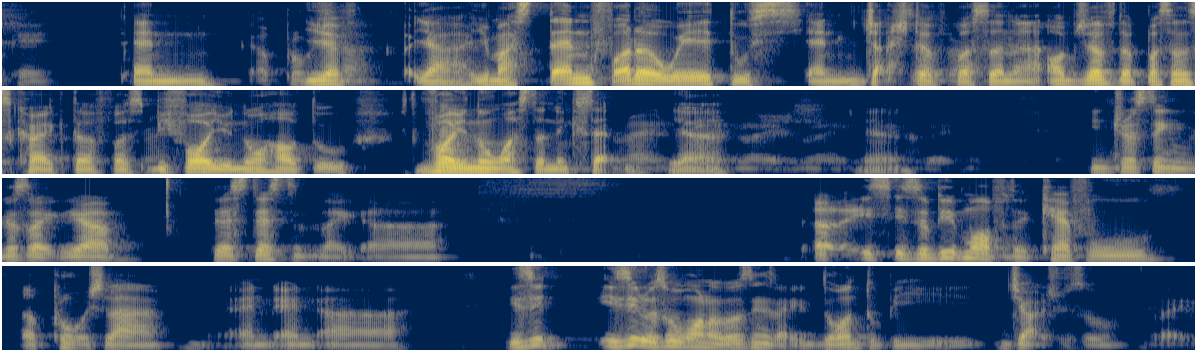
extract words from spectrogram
okay and approach you have yeah, you must stand further away to and judge the Observe lah, person, yeah. uh, observe the person's character first Right. before you know how to before you know what's the next step. right yeah. right, Yeah. interesting because like yeah that's that's like uh, uh it's, it's a bit more of the careful approach lah and and uh is it is it also one of those things like you don't want to be judged also like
